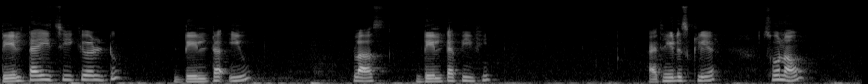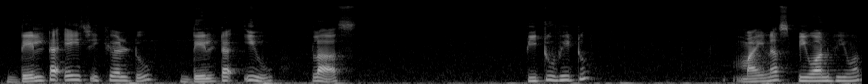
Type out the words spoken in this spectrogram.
delta H equal to delta U plus delta PV I think it is clear. So now delta H is equal to delta U plus P2 V2 minus P1 V1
